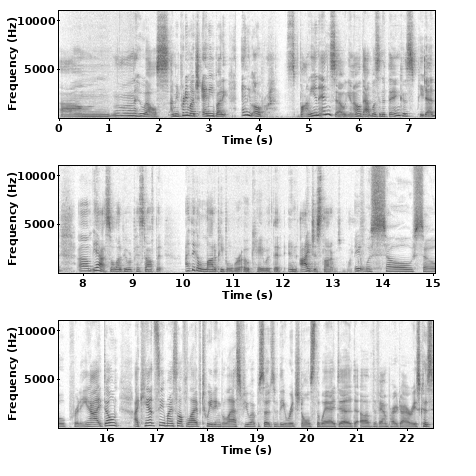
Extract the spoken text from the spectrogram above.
Um, mm, who else? I mean, pretty much anybody. Any. Oh. it's Bonnie and Enzo, you know, that wasn't a thing because he dead. Um, yeah, so a lot of people were pissed off, but I think a lot of people were okay with it, and I just thought it was wonderful. It was so so pretty. Now I don't I can't see myself live tweeting the last few episodes of the originals the way I did of the Vampire Diaries cuz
